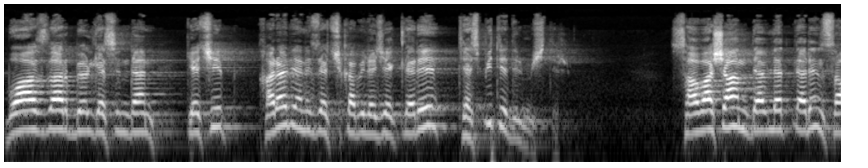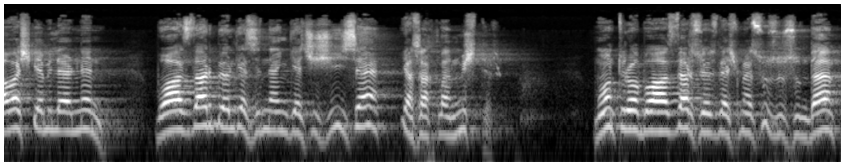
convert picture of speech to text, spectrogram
Boğazlar bölgesinden geçip Karadeniz'e çıkabilecekleri tespit edilmiştir. Savaşan devletlerin savaş gemilerinin Boğazlar bölgesinden geçişi ise yasaklanmıştır. Montreux Boğazlar Sözleşmesi hususunda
